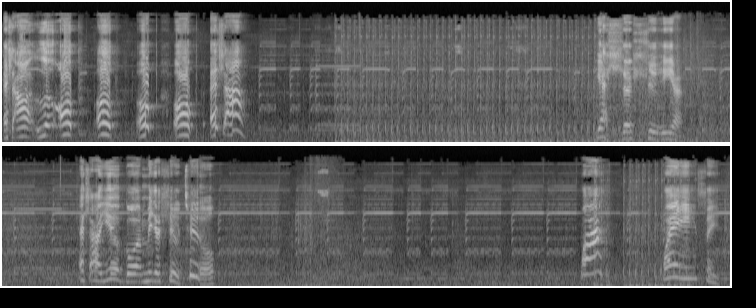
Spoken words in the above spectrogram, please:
SR, look up, up, up, up, SR. Yes, the shoot here. SR, you go and me the shoot too. What? Where is he? Where?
